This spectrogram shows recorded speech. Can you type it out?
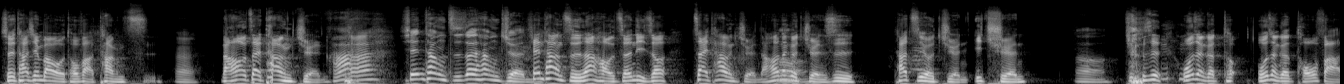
所以他先把我头发烫直，嗯，然后再烫卷。啊，先烫直再烫卷，先烫直让好整理之后再烫卷，然后那个卷是它只有卷一圈，嗯，就是我整个头我整个头发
